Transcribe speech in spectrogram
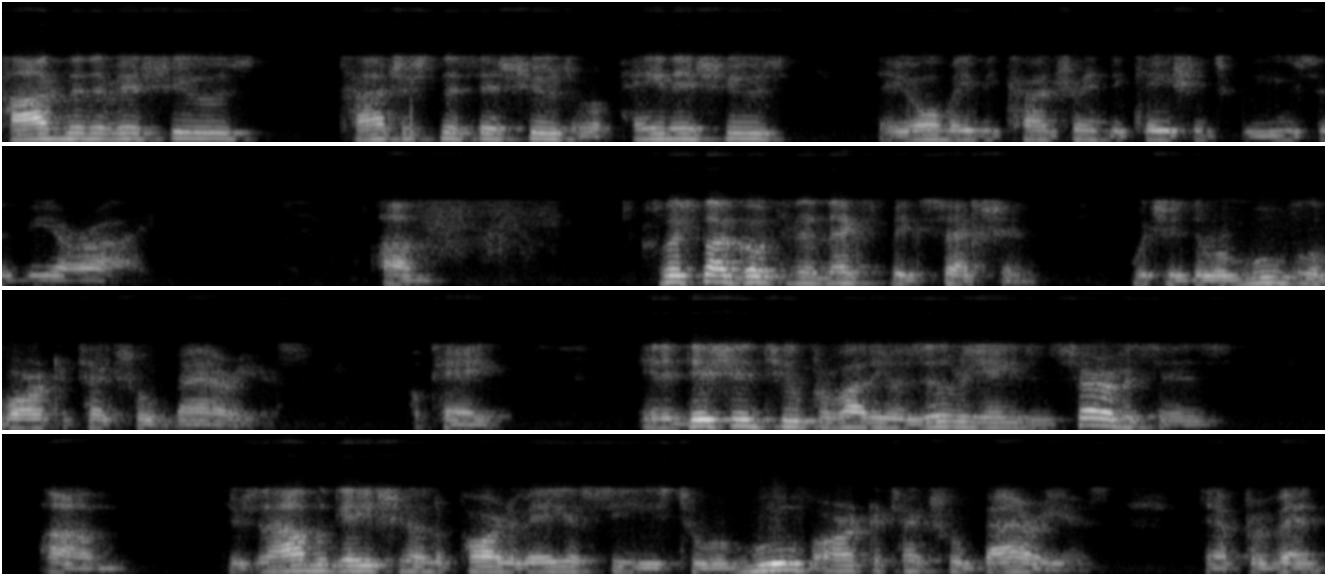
cognitive issues, consciousness issues, or pain issues, they all may be contraindications for use of VRI. Um, so let's now go to the next big section, which is the removal of architectural barriers. Okay, in addition to providing auxiliary aids and services, um, there's an obligation on the part of ASCs to remove architectural barriers that prevent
